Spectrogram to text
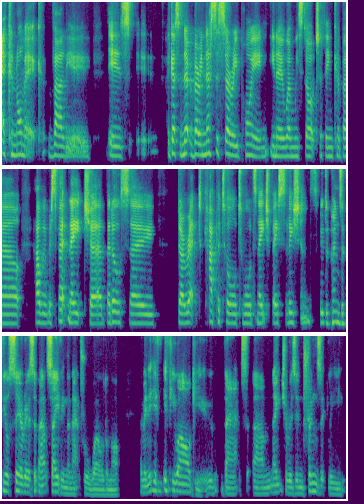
economic value is i guess a very necessary point you know when we start to think about how we respect nature but also direct capital towards nature-based solutions it depends if you're serious about saving the natural world or not i mean if, if you argue that um, nature is intrinsically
